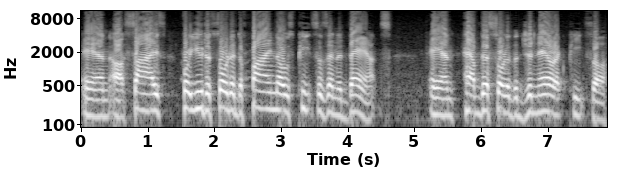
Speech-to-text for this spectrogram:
and uh, size for you to sort of define those pizzas in advance and have this sort of the generic pizza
